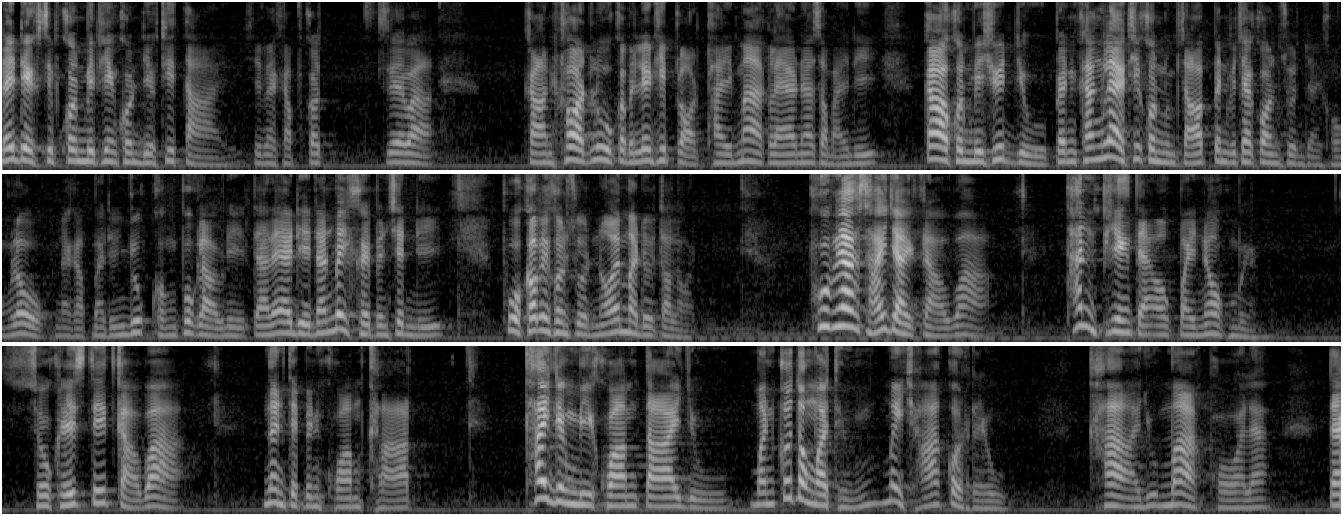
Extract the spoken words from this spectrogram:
ในเด็ก 10 คนมีเพียงคนเดียวที่ตายใช่ไหมครับก็เรียกว่า การคลอดลูกก็เป็นเรื่องที่ปลอดภัยมากแล้วนะสมัยนี้ 9 คนมีชีวิตอยู่เป็นครั้งแรกที่คนหนุ่มสาวเป็นประชากรส่วนใหญ่ของโลกนะครับหมายถึงยุคของพวกเรานี่แต่ในอดีตนั้นไม่เคยเป็นเช่นนี้ พวกเขาเป็นคนส่วนน้อยมาโดยตลอด ผู้พิพากษาใหญ่กล่าวว่า ท่านเพียงแต่ออกไปนอกเมืองโซเคริสติสกล่าวว่า นั่นจะเป็นความคลาด ถ้ายังมีความตายอยู่ มันก็ต้องมาถึงไม่ช้าก็เร็วข้าอายุมากพอแล้ว แต่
